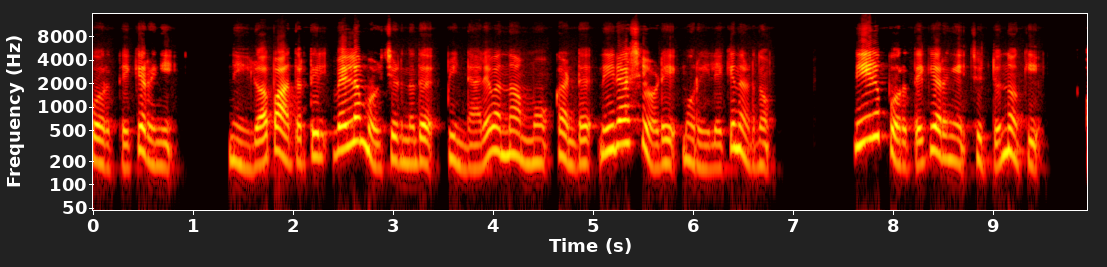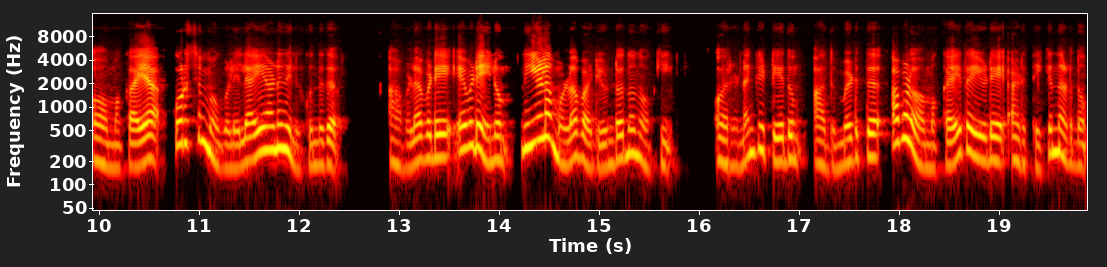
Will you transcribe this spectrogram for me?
പുറത്തേക്ക് ഇറങ്ങി. നീലു ആ പാത്രത്തിൽ വെള്ളം ഒഴിച്ചിടുന്നത് പിന്നാലെ വന്ന അമ്മു കണ്ട് നിരാശയോടെ മുറിയിലേക്ക് നടന്നു. നീലു പുറത്തേക്ക് ഇറങ്ങി ചുറ്റും നോക്കി. ഓമക്കായ കുറച്ച് മുകളിലായാണ് നിൽക്കുന്നത്. അവൾ അവിടെ എവിടെയും നീളമുള്ള വടിയുണ്ടോന്ന് നോക്കി. ഒരെണ്ണം കിട്ടിയതും അതും എടുത്ത് അവൾ ഓമക്കായ തൈയുടെ അടുത്തേക്ക് നടന്നു.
